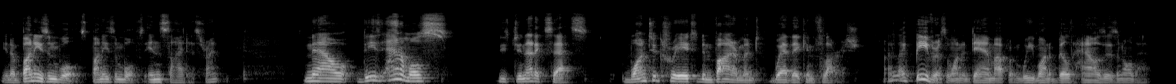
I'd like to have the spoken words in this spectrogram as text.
you know, bunnies and wolves, bunnies and wolves inside us, right? Now, these animals, these genetic sets, want to create an environment where they can flourish. Right? Like beavers want to dam up and we want to build houses and all that.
